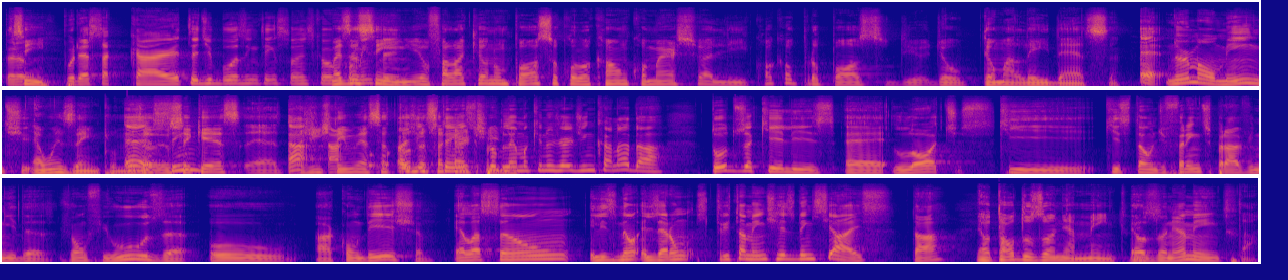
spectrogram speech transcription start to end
Por, Sim. Por essa carta de boas intenções que eu Mas comentei. assim, eu falar que eu não posso colocar um comércio ali, qual que é o propósito de, de eu ter uma lei dessa? É, normalmente... É um exemplo, mas É, eu, eu sei que é, a Ah, gente tem essa a toda gente essa tem esse cartilha. problema aqui no Jardim Canadá. Todos aqueles é, lotes que, que estão de frente para a Avenida João Fiuza ou a Condeixa, elas são. Eles não. Eles eram estritamente residenciais, tá? É o tal do zoneamento. É o zoneamento. Tá.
